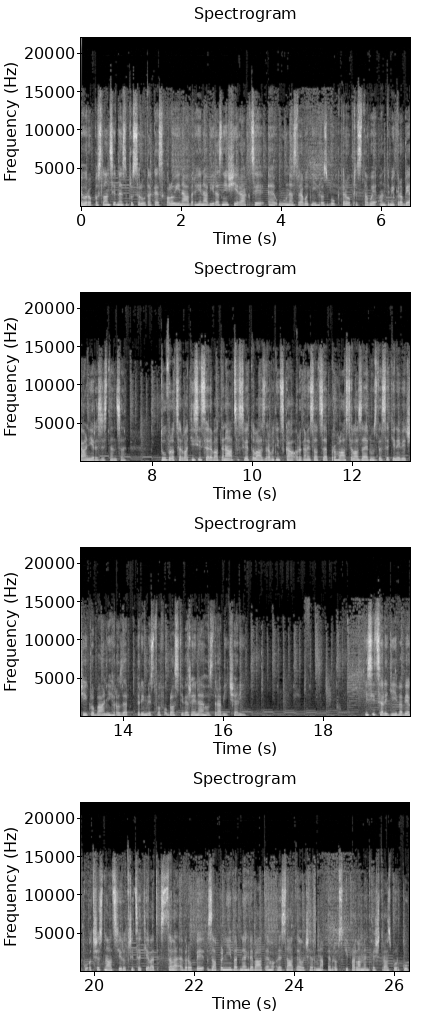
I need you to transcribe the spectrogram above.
Europoslanci dnes v Bruselu také schvalují návrhy na výraznější reakci EU na zdravotní hrozbu, kterou představuje antimikrobiální rezistence. Tu v roce 2019 Světová zdravotnická organizace prohlásila za jednu z deseti největších globálních hrozeb, kterým lidstvo v oblasti veřejného zdraví čelí. Tisíce lidí ve věku od 16 do 30 let z celé Evropy zaplní ve dnech 9. a 10. června Evropský parlament ve Štrásburku,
